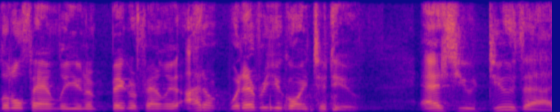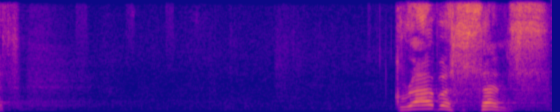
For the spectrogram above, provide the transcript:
little family unit, bigger family, I don't, whatever you're going to do, as you do that, grab a sense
